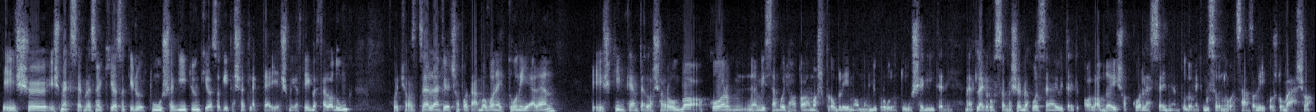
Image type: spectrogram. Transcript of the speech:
és, és megszervezni, hogy ki az, akiről túlsegítünk, ki az, akit esetleg teljes mértékben feladunk. Hogyha az ellenfél csapatában van egy Tony ellen, és kint kempel a sarokba, akkor nem hiszem, hogy hatalmas probléma mondjuk róla túlsegíteni. Mert legrosszabb esetben hozzájut egy a labda, és akkor lesz egy, nem tudom, egy 28%-os dobása,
